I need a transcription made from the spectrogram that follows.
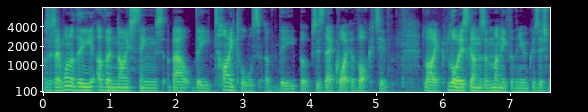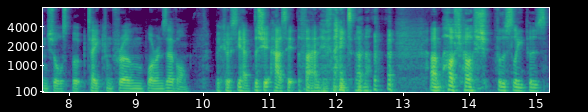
As I say, one of the other nice things about the titles of the books is they're quite evocative, like Lawyers, Guns and Money for the New Inquisition source book taken from Warren Zevon, because yeah, the shit has hit the fan if they turn up. um, Hush Hush for the Sleepers.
